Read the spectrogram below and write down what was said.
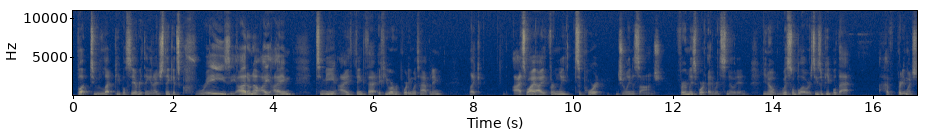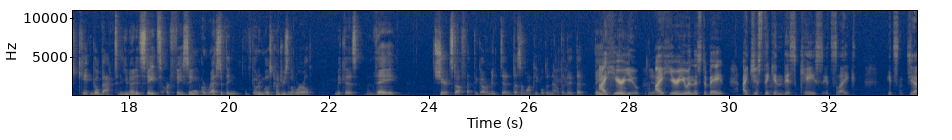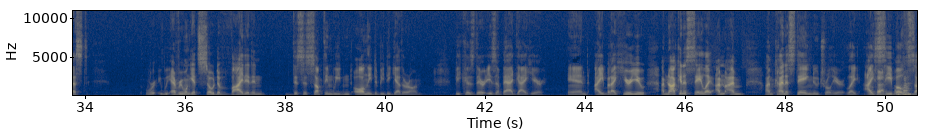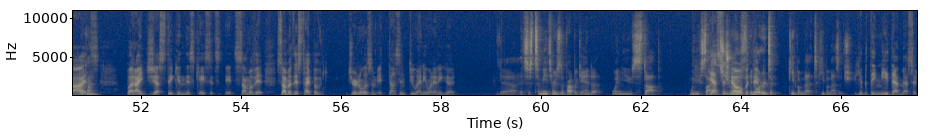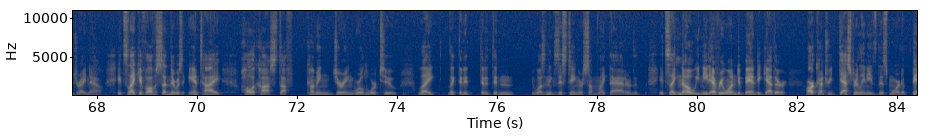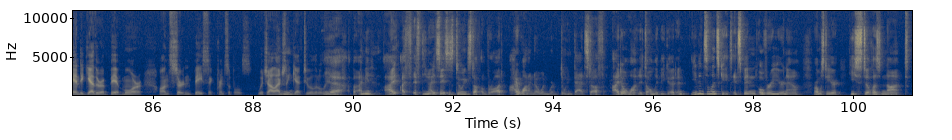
but to let people see everything and i just think it's crazy i don't know i i'm to me i think that if you are reporting what's happening like that's why i firmly support julian assange firmly support edward snowden you know whistleblowers these are people that have pretty much can't go back to the united states are facing arrest if they go to most countries in the world because they shared stuff that the government doesn't want people to know that they, that they I hear you. Yeah. I hear you in this debate. I just think in this case it's like it's just we everyone gets so divided and this is something we all need to be together on because there is a bad guy here. And I but I hear you. I'm not going to say like I'm I'm I'm kind of staying neutral here. Like I okay. see both okay. sides. Okay but I just think in this case, it's it's some of it, some of this type of journalism, it doesn't do anyone any good. Yeah, it's just to me it turns into propaganda when you stop, when you silence yes and truth no, but in order to keep a me- to keep a message. Yeah, but they need that message right now. It's like if all of a sudden there was anti-Holocaust stuff coming during World War II, like like that it that it didn't it wasn't existing or something like that, or the it's like, no, we need everyone to band together. Our country desperately needs this more to band together a bit more on certain basic principles, which I'll actually I mean, get to a little later. Yeah, but I mean, I, I if the United States is doing stuff abroad, I want to know when we're doing bad stuff. I don't want it to only be good. And even Zelensky, it's, it's been over a year now, or almost a year. He still has not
